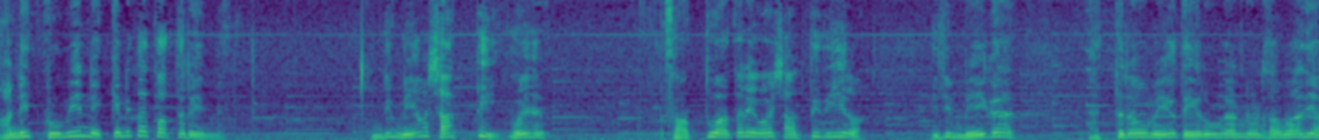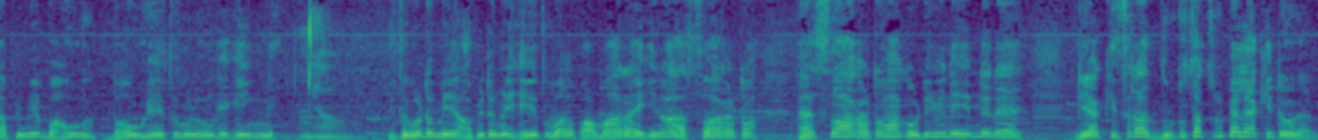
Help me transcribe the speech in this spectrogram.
අනිත් කෘමීන් එක්කෙනෙක්වත් අතර එන්නේ. ඉතින් මේව ශක්ති. ඔය සත්තු අතරේ ওই ශක්ති තියෙනවා. ඉතින් මේක ඇත්තටම මේක තේරුම් ගන්න ඕන සමාධිය අපි මේ බහු බහු හේතුක ලෝකෙක ඉන්නේ. එතකොට මේ අපිට මේ හේතු බල පමාරයි කියන අස්වා කටව ඇස්වා කටවා කොඩි වෙන එන්නේ නැහැ. ගයක් ඉස්සරහ දුටු සතුටු පැලයක් හිටව ගන්න.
